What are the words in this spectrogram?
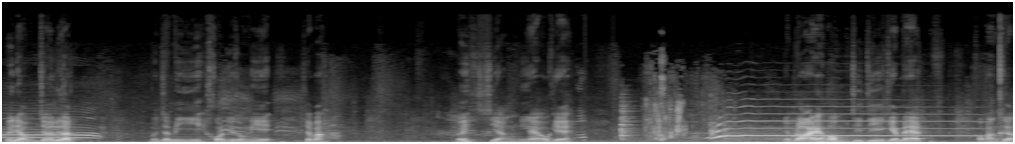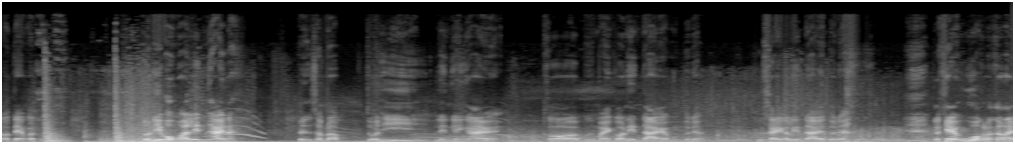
เฮ้ยเดี๋ยวผมเจอเลือด เหมือนจะมีคนอยู่ตรงนี้ใช่ปะเฮ้ยเสียงนี่ไงโอเค เรียบร้อยครับผม GG เกมแรกขอพังเครื่องเอาแต้มก่อนตัวนี้ผมว่าเล่นง่ายนะ เป็นสำหรับตัวที่เล่นง่าย ๆ ก็มือใหม่ก็เล่นได้ครับผมตัวเนี้ยคือใครก็เล่นได้ตัวเนี้ยก็แค่อ้วกแล้วก็ไล่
